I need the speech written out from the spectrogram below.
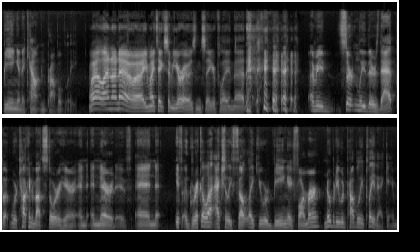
being an accountant probably. Well, I don't know. Uh, you might take some euros and say you're playing that. I mean, certainly there's that, but we're talking about story here and, and narrative. And if Agricola actually felt like you were being a farmer, nobody would probably play that game.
